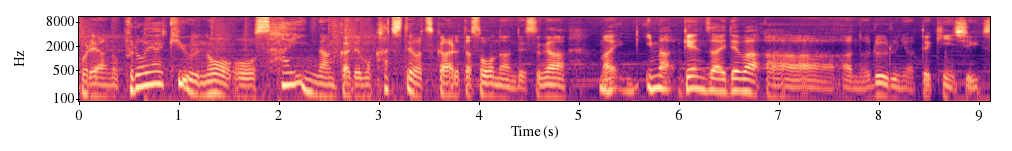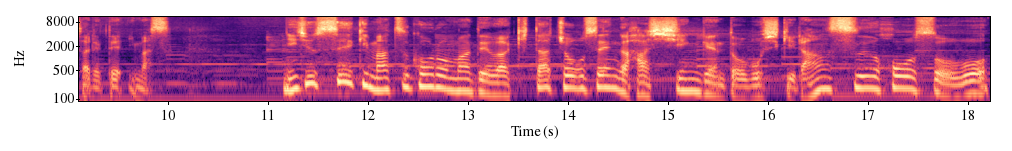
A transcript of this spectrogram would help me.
これあのプロ野球のサインなんかでもかつては使われたそうなんですが、まあ、今現在ではああのルールによって禁止されています。20世紀末頃までは北朝鮮が発信源とおぼしき乱数放送を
